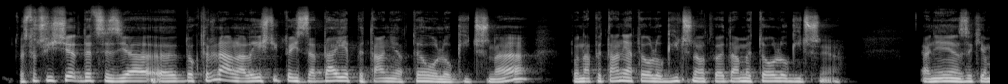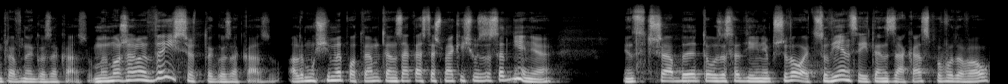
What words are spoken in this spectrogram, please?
To jest oczywiście decyzja e, doktrynalna, ale jeśli ktoś zadaje pytania teologiczne, to na pytania teologiczne odpowiadamy teologicznie, a nie językiem prawnego zakazu. My możemy wyjść od tego zakazu, ale musimy potem, ten zakaz też ma jakieś uzasadnienie. Więc trzeba by to uzasadnienie przywołać. Co więcej, ten zakaz spowodował,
